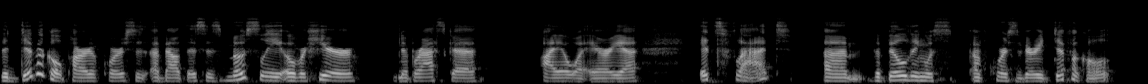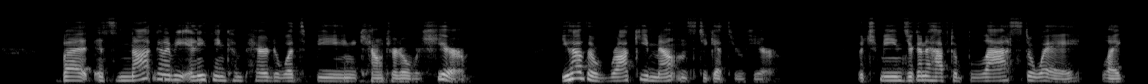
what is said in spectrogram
the difficult part, of course, about this is mostly over here, Nebraska Iowa area. It's flat. Um, the building was, of course, very difficult, but it's not going to be anything compared to what's being encountered over here. You have the Rocky Mountains to get through here, which means you're going to have to blast away like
